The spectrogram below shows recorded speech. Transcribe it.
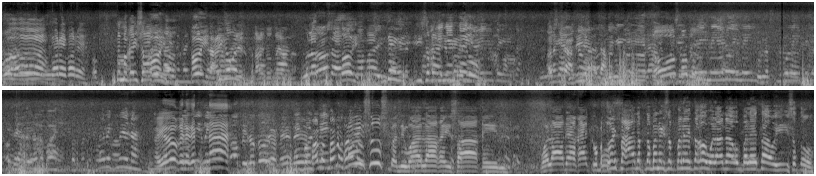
Ah, pare, pare. Naman kayo sa akin. Hoy, Ikaw, Wala po sa akin. Hindi, isa ba yung tayo? Anong isa? Oo, May may ano, eh, may kulay Namit mo yun ah. Ayo, kilagat na. Paano, paano, Ay, sus! Maniwala kayo sa akin. Wala na kahit kung... Toy, pahanap naman ng isang paleta ko. Wala na akong paleta. O, isa to.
